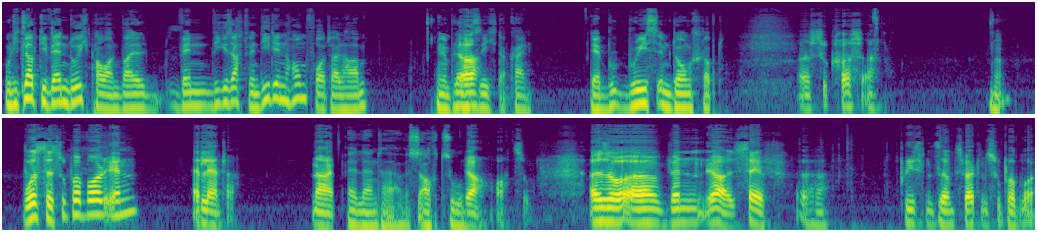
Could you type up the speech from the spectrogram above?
Und ich glaube, die werden durchpowern, weil, wenn, wie gesagt, wenn die den Home-Vorteil haben, in den Playoffs Ja. sehe ich da keinen. Der Br- Breeze im Dome stoppt. Das ist so krass, ja. Ja. Wo ist der Super Bowl in Atlanta? Nein, Atlanta ist auch zu. ja, auch zu. Also, äh, wenn, ja, ist safe. Äh, Breeze mit seinem zweiten Super Bowl.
